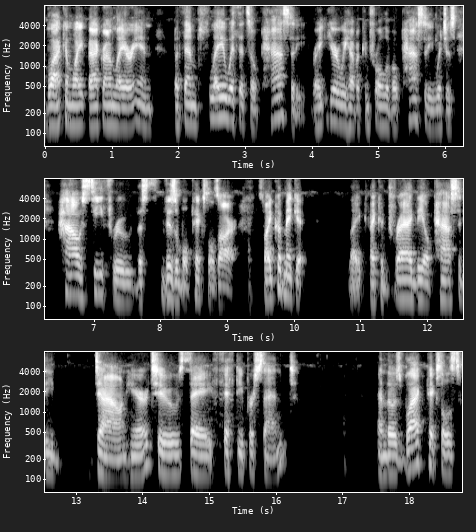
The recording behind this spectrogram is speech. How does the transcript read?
black and white background layer in, but then play with its opacity. Right here, we have a control of opacity, which is how see-through the visible pixels are. So I could make it like I could drag the opacity down here to say 50%, and those black pixels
